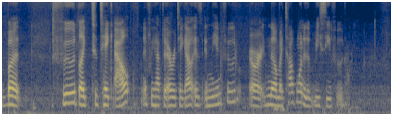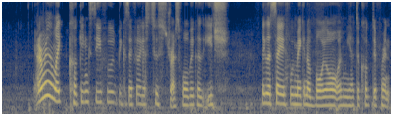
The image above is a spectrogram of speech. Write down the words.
But food like to take out, if we have to ever take out, is Indian food. Or no, my top one is be seafood. I don't really like cooking seafood because I feel like it's too stressful because each like let's say if we're making a boil and we have to cook different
